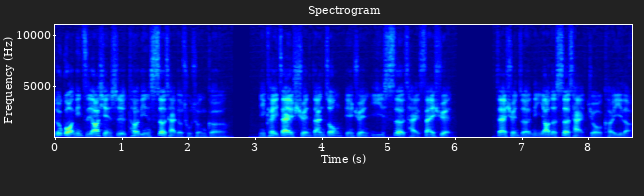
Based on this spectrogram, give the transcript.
如果你只要显示特定色彩的储存格，你可以在选单中点选一色彩筛选，再选择你要的色彩就可以了。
